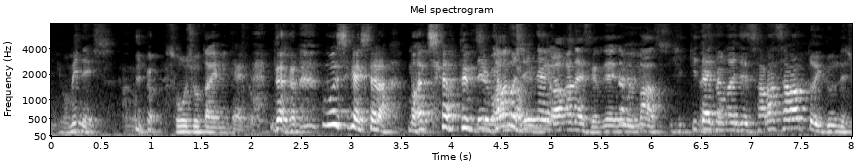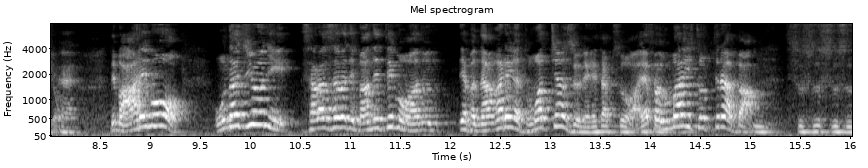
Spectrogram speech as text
読めねえし、あの、総書体みたいの。だからもしかしたら間違ってるかもしれないかわかかんないですけどね、でもまあ、筆記体と同じでサラサラっといくんでしょう。はい。でもあれも、同じようにサラサラで真似ても、あの、やっぱ流れが止まっちゃうんですよね、下手くそは。やっぱ上手い人ってのはやっぱ、うん。スススス、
